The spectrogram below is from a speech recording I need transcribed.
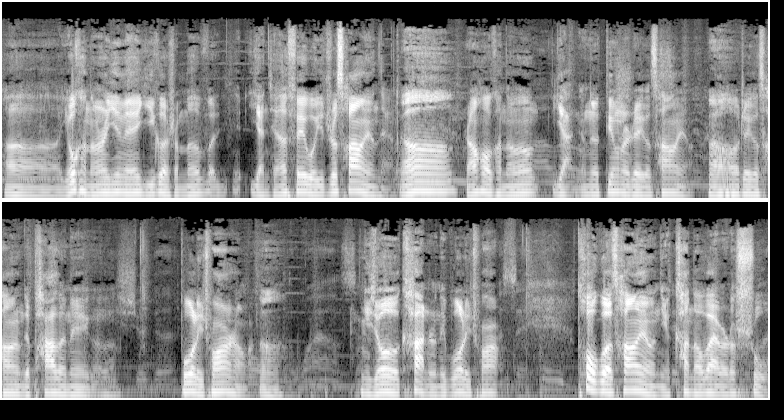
呃，有可能是因为一个什么眼前飞过一只苍蝇去了，啊。然后可能眼睛就盯着这个苍蝇，然后这个苍蝇就趴在那个玻璃窗上了，嗯你就看着那玻璃窗，透过苍蝇，你看到外边的树，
